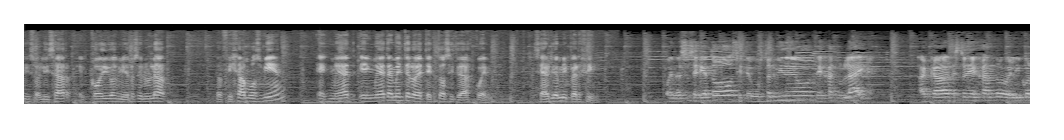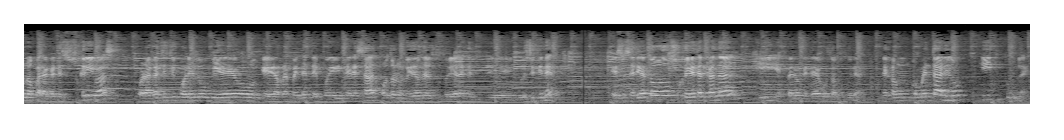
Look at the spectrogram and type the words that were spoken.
visualizar el código de mi otro celular. Lo fijamos bien, inmediatamente lo detectó si te das cuenta. Se abrió mi perfil. Bueno, eso sería todo. Si te gustó el video, deja tu like. Acá te estoy dejando el icono para que te suscribas. Por acá te estoy poniendo un video que de repente te puede interesar. Otros los videos de los tutoriales de, CuriosityNet. Eso sería todo. Suscríbete al canal y espero que te haya gustado el tutorial. Deja un comentario y tu like.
